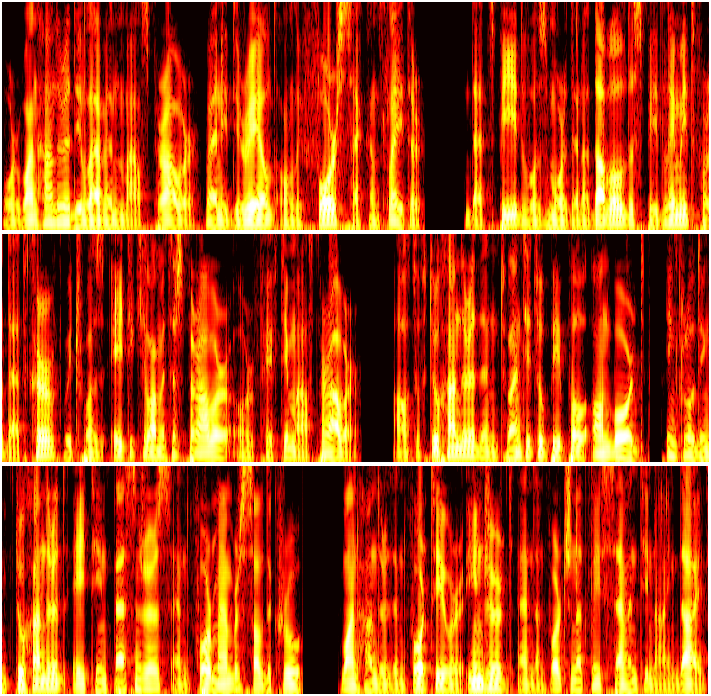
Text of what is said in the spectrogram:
or 111 miles per hour when it derailed only 4 seconds later. That speed was more than a double the speed limit for that curve, which was 80 km per hour or 50 miles per hour. Out of 222 people on board, including 218 passengers and 4 members of the crew, 140 were injured and unfortunately 79 died.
